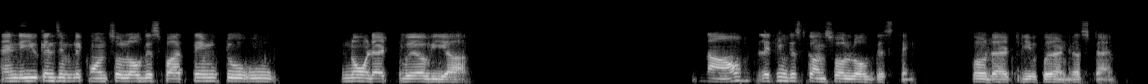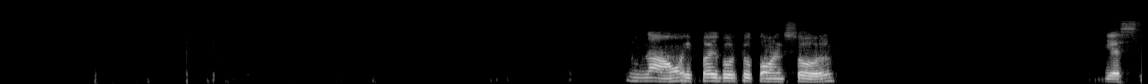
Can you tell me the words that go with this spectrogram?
And you can simply console log this path name to know that where we are. Now let me just console log this thing so that you could understand. Now if I go to console, yes,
